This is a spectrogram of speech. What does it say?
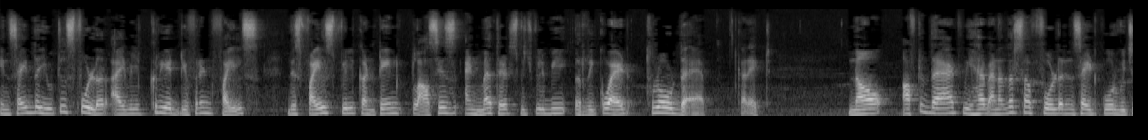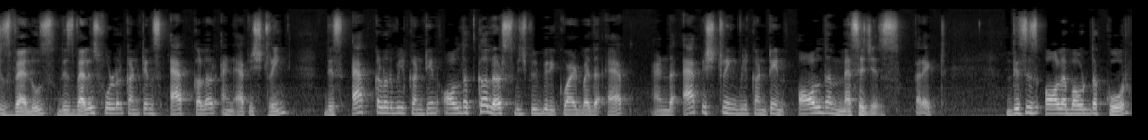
inside the utils folder I will create different files. These files will contain classes and methods which will be required throughout the app, correct? Now after that we have another subfolder inside core which is values. This values folder contains app color and app string. This app color will contain all the colors which will be required by the app and the app string will contain all the messages correct. This is all about the core.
